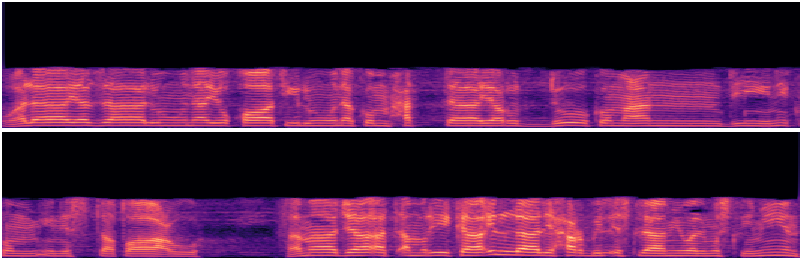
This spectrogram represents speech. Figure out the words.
ولا يزالون يقاتلونكم حتى يردوكم عن دينكم إن استطاعوا. فما جاءت أمريكا إلا لحرب الإسلام والمسلمين.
